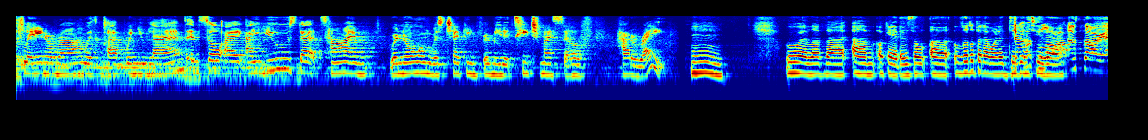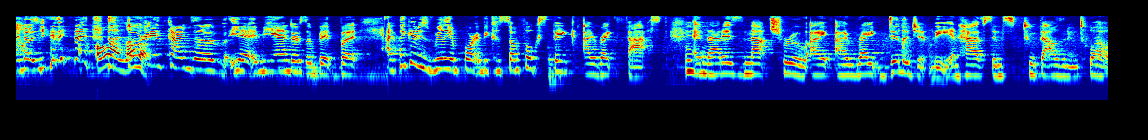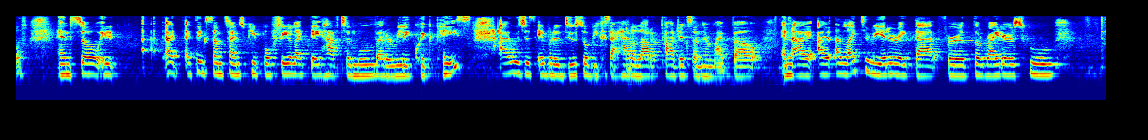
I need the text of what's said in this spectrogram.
playing around with Clap When You Land. And so I, I used that time where no one was checking for me to teach myself how to write. Mm. Ooh, I love that. Um, okay, there's a, a, little bit I want to dig into long. there. I'm sorry. I know. oh, I love it. The story is kind of yeah, it meanders a bit, but I think it is really important because some folks think I write fast, mm-hmm. and that is not true. I I write diligently and have since 2012, and so it I, I, think sometimes people feel like they have to move at a really quick pace. I was just able to do so because I had a lot of projects under my belt. And I, I, I like to reiterate that for the writers who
